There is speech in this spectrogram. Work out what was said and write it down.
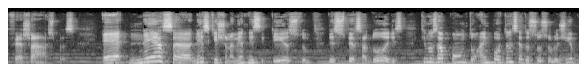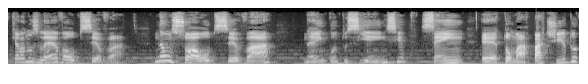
Fecha aspas. É nessa, nesse questionamento, nesse texto desses pensadores, que nos apontam a importância da sociologia, porque ela nos leva a observar. Não só a observar, né, enquanto ciência, sem é, tomar partido,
